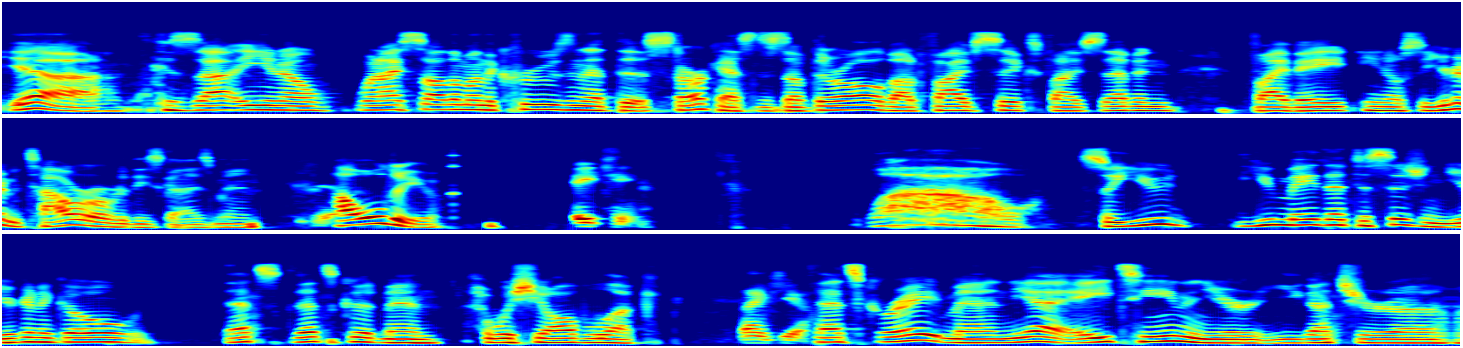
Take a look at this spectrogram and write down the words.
Yeah, because I, you know, when I saw them on the cruise and at the Starcast and stuff, they're all about five six, five seven, five eight. You know, so you're gonna tower over these guys, man. Yeah. How old are you? 18. Wow. So you you made that decision. You're gonna go. That's that's good, man. I wish you all the luck. Thank you. That's great, man. Yeah, 18, and you're you got your uh,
